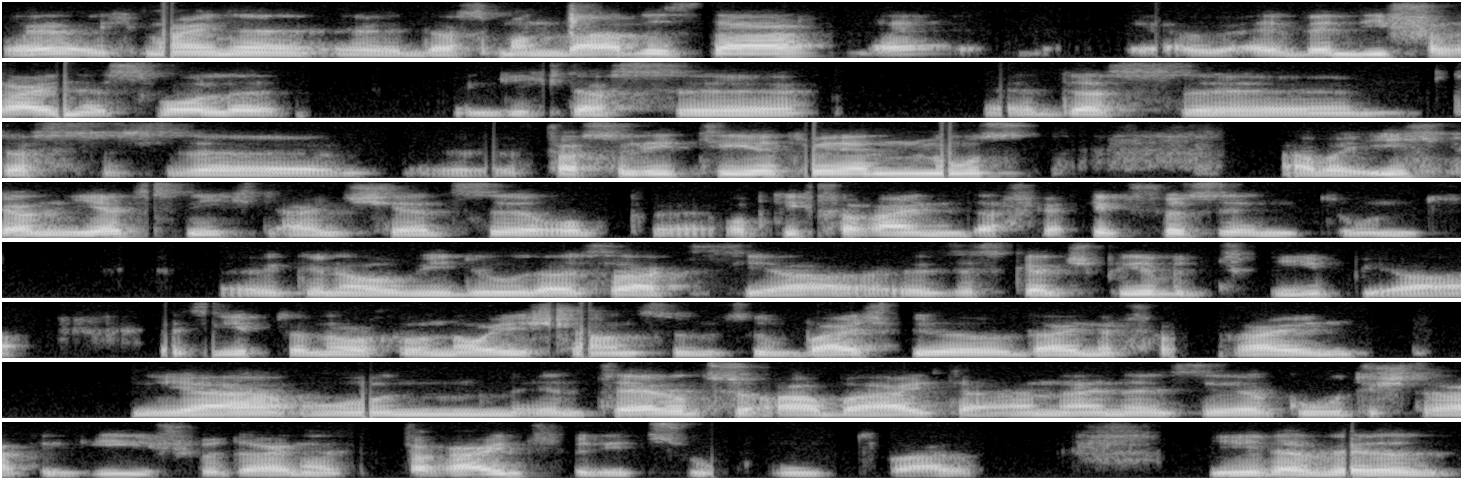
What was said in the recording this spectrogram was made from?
äh, ich meine, äh, das Mandat ist da. Wenn die Vereine es wollen, denke ich, dass, dass, dass es facilitiert werden muss. Aber ich kann jetzt nicht einschätzen, ob, ob die Vereine da fertig für sind. Und genau wie du da sagst, ja, es ist kein Spielbetrieb, ja, es gibt dann auch neue Chancen, zum Beispiel deine Verein, ja, und intern zu arbeiten an einer sehr guten Strategie für deinen Verein für die Zukunft, weil jeder will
